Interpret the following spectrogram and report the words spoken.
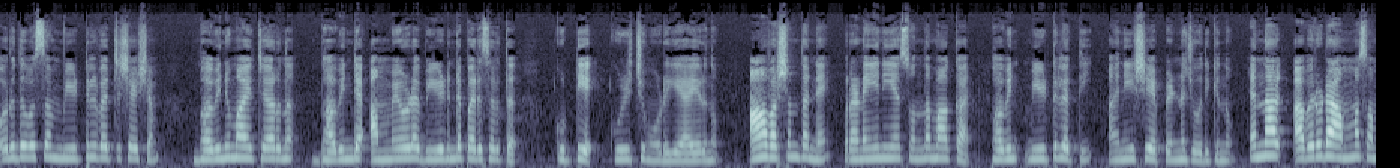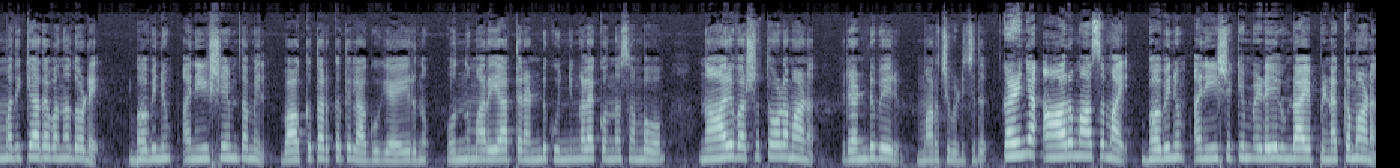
ഒരു ദിവസം വീട്ടിൽ വെച്ച ശേഷം ഭവിനുമായി ചേർന്ന് ഭവിന്റെ അമ്മയുടെ വീടിന്റെ പരിസരത്ത് കുട്ടിയെ കുഴിച്ചു മൂടുകയായിരുന്നു. ആ വർഷം തന്നെ പ്രണയിനിയെ സ്വന്തമാക്കാൻ ഭവിൻ വീട്ടിലെത്തി അനീഷയെ പെണ്ണ് ചോദിക്കുന്നു. എന്നാൽ അവരുടെ അമ്മ സമ്മതിക്കാതെ വന്നതോടെ ഭവിനും അനീഷയും തമ്മിൽ വാക്കുതർക്കത്തിലാകുകയായിരുന്നു. ഒന്നും അറിയാത്ത രണ്ട് കുഞ്ഞുങ്ങളെ കൊന്ന സംഭവം നാലു വർഷത്തോളമാണ് രണ്ടുപേരും മറച്ചു പിടിച്ചത്. കഴിഞ്ഞ ആറുമാസമായി ഭവിനും അനീഷയ്ക്കും ഇടയിലുണ്ടായ പിണക്കമാണ്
